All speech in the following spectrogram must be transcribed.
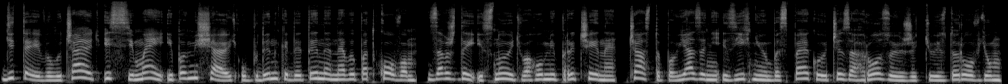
Дітей вилучають із сімей і поміщають у будинки дитини не випадково. Завжди існують вагомі причини, часто пов'язані із їхньою безпекою чи загрозою життю і здоров'ю.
